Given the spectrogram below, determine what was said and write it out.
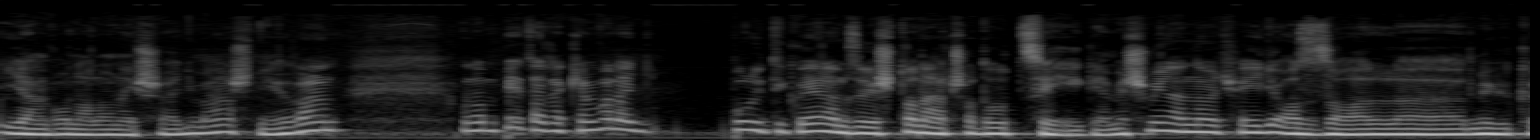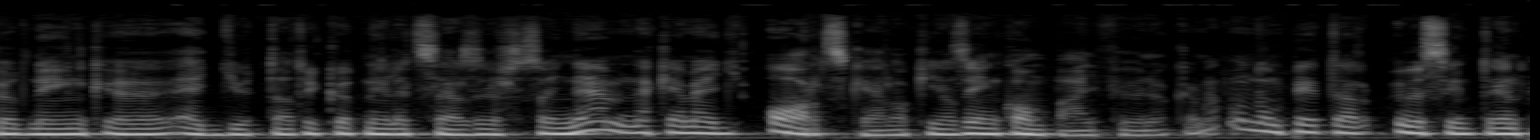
ilyen vonalon is egymást nyilván. Mondom, Péter, nekem van egy politikai elemző és tanácsadó cégem, és mi lenne, hogyha így azzal működnénk együtt, tehát hogy kötnél egy szerződést, mondja, hogy nem, nekem egy arc kell, aki az én kampányfőnököm. Hát mondom, Péter, őszintén,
